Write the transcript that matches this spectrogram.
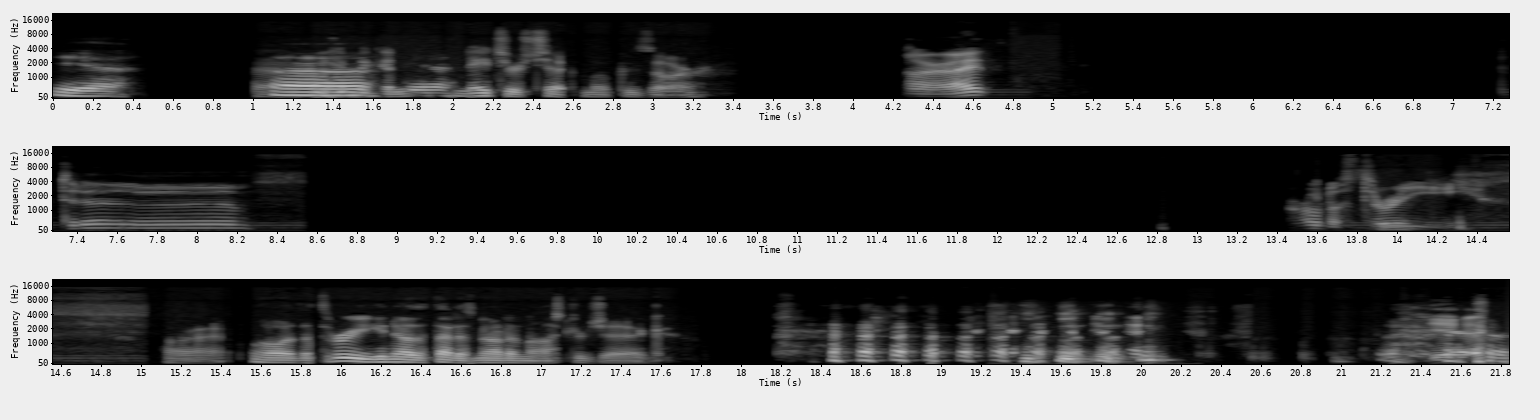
Yeah. Uh, you Uh, can make a yeah. nature check, Mokuzar. All right. Ta-da. Rolled a three. All right. Well, the three, you know that that is not an ostrich egg. Yeah.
